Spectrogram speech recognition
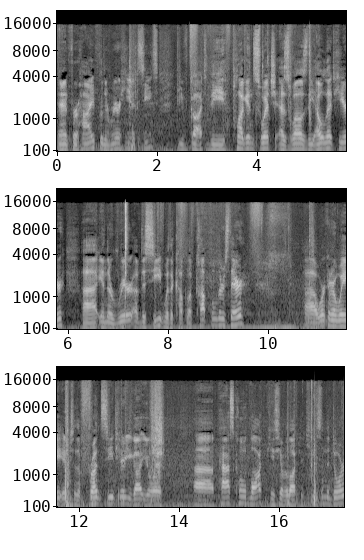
and for high for the rear heated seats. You've got the plug-in switch as well as the outlet here uh, in the rear of the seat with a couple of cup holders there. Uh, working our way into the front seat here, you got your uh, passcode lock in case you ever lock your keys in the door.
